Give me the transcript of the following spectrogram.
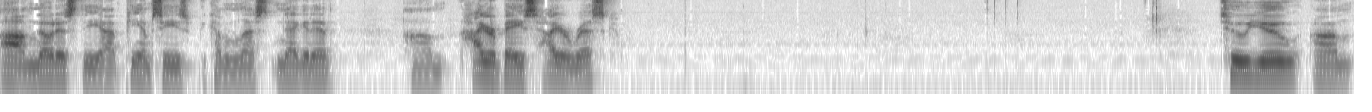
Um, notice the uh, PMCs becoming less negative. Um, higher base, higher risk. To you, um,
